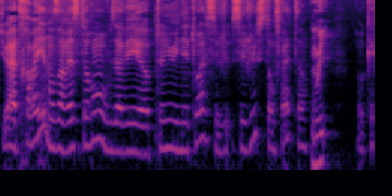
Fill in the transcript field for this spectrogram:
Tu as travaillé dans un restaurant où vous avez obtenu une étoile, c'est ju- c'est juste en fait? Oui, Ok.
